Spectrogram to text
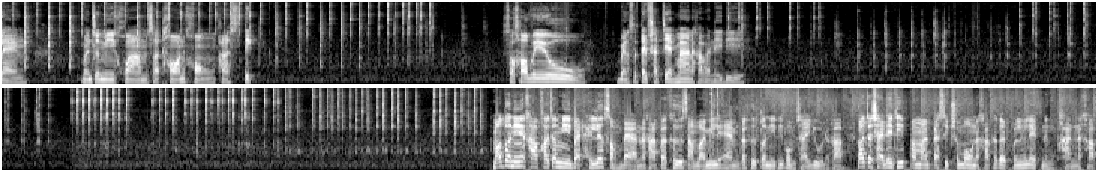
แรงๆ มันจะมีความสะท้อนของพลาสติกสคอวิวแบ่งสเต็ปชัดเจนมากนะครับ อันนี้ดี เมาส์ตัวนี้นะครับเขาจะมีแบตให้เลือก 2 แบบนะครับก็คือ 300มิลลิแอมก็คือตัวนี้ที่ผมใช้อยู่นะครับก็จะใช้ได้ที่ประมาณ 80 ชั่วโมงนะครับถ้าเกิด polling rate 1,000นะครับ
